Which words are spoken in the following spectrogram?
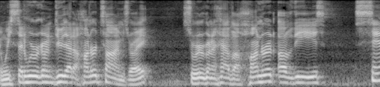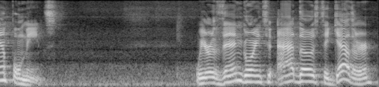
And we said we were going to do that 100 times, right? So we were going to have 100 of these sample means. We are then going to add those together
